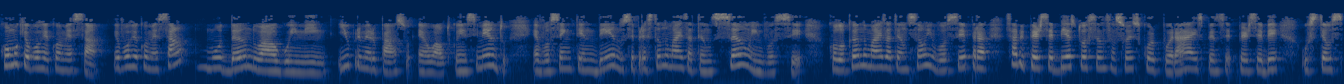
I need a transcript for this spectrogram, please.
como que eu vou recomeçar? Eu vou recomeçar mudando algo em mim. E o primeiro passo é o autoconhecimento. É você entendendo, se prestando mais atenção em você, colocando mais atenção em você para, sabe, perceber as tuas sensações corporais, perceber os teus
